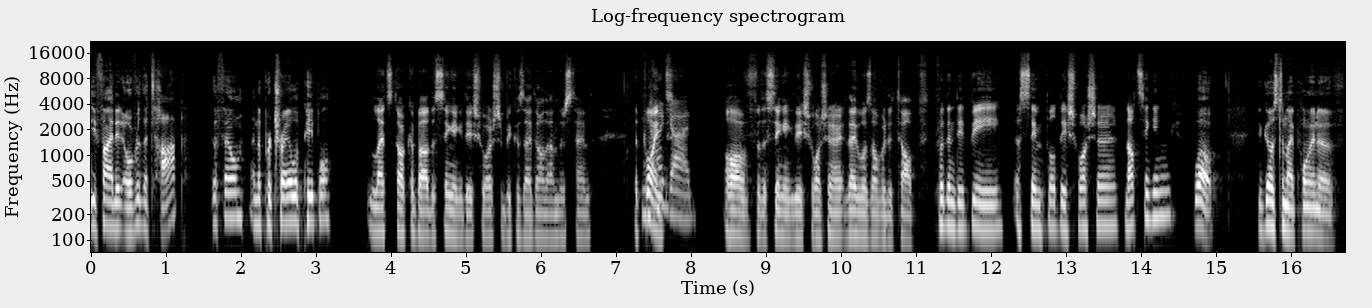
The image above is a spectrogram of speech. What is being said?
you find it over the top, the film and the portrayal of people? Let's talk about the singing dishwasher because I don't understand the point. Oh My God. Of the singing dishwasher. That was over the top. Couldn't it be a simple dishwasher not singing? Well, it goes to my point of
